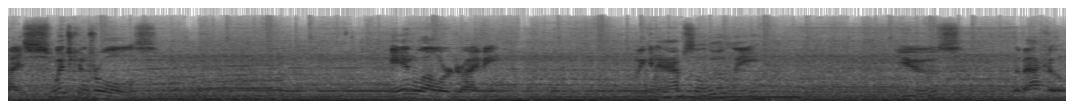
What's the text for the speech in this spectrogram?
I switch controls and while we're driving, we can absolutely use the backhoe.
